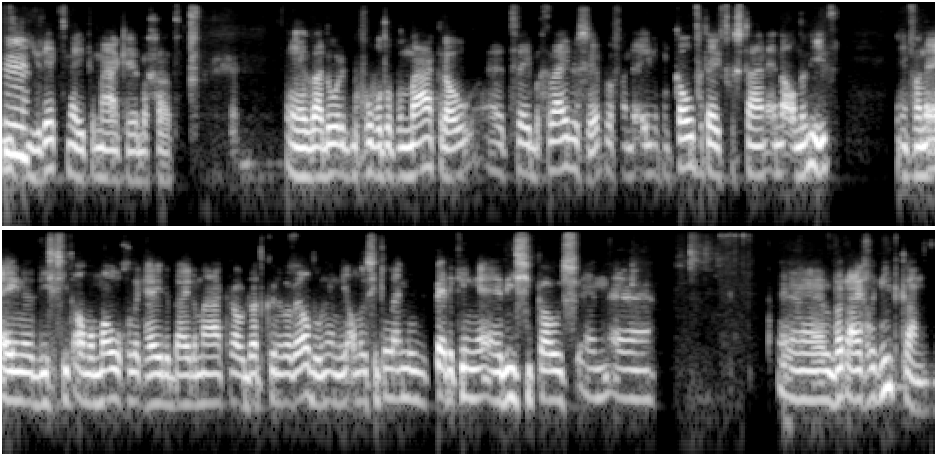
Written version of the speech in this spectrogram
niet direct mee te maken hebben gehad. Uh, waardoor ik bijvoorbeeld op een macro uh, twee begeleiders heb, waarvan de ene op een COVID heeft gestaan en de ander niet. En van de ene die ziet allemaal mogelijkheden bij de macro, dat kunnen we wel doen. En die andere ziet alleen maar beperkingen en risico's en uh, wat eigenlijk niet kan.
